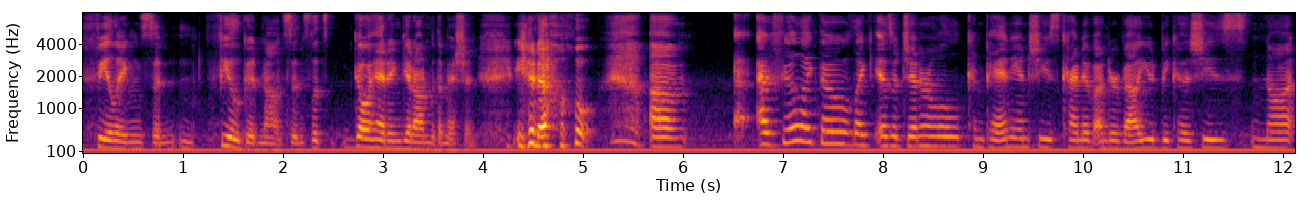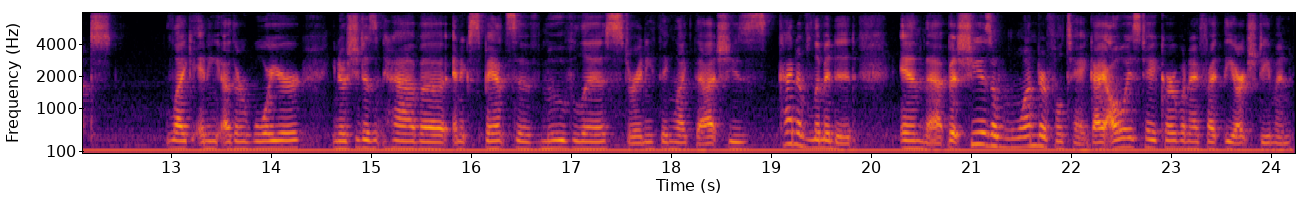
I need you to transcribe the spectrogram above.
feelings and, and feel good nonsense. Let's go ahead and get on with the mission. You know? Um I feel like though, like as a general companion, she's kind of undervalued because she's not like any other warrior. You know, she doesn't have a an expansive move list or anything like that. She's kind of limited in that, but she is a wonderful tank. I always take her when I fight the archdemon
